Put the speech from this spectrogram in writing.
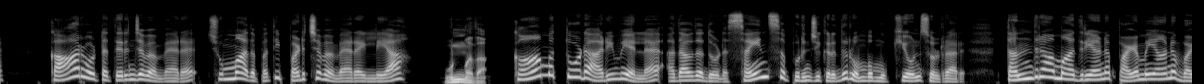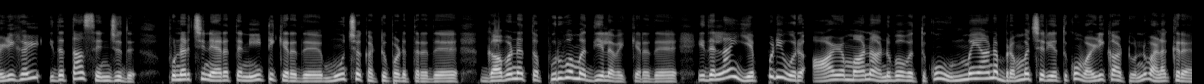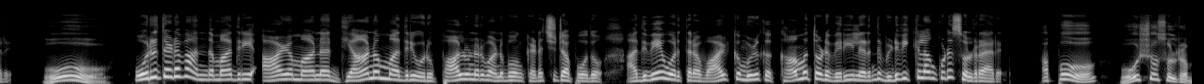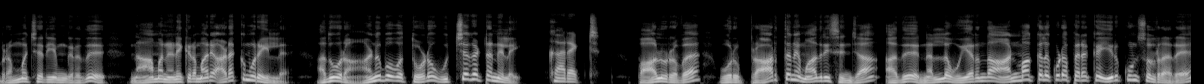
கார் ஓட்ட தெரிஞ்சவன் வேற சும்மா அத பத்தி படிச்சவன் வேற இல்லையா? உண்மைதான். காமத்தோட அறிவியல்ல அதாவது அதோட சயின்ஸ புரிஞ்சுக்கிறது ரொம்ப முக்கியம்னு சொல்றாரு. தந்திரா மாதிரியான பழமையான வழிகள் இதத்தான் செஞ்சுது. புணர்ச்சி நேரத்தை நீட்டிக்கிறது மூச்சை கட்டுப்படுத்துறது கவனத்தை புருவ மத்தியில வைக்கிறது. இதெல்லாம் எப்படி ஒரு ஆழமான அனுபவத்துக்கும் உண்மையான பிரம்மச்சரியத்துக்கும் வழிகாட்டும்னு வளர்க்கறாரு. ஓ! ஒரு தடவை அந்த மாதிரி ஆழமான தியானம் மாதிரி ஒரு பாலுணர்வு அனுபவம் கிடைச்சிட்டா போதும். அதுவே ஒருத்தர வாழ்க்கை முழுக்க காமத்தோட வெறியில இருந்து விடுவிக்கலாம் கூட சொல்றாரு. அப்போ ஓஷோ சொல்ற பிரம்மச்சரியம்ங்கிறது நாம நினைக்கிற மாதிரி அடக்குமுறை இல்ல. அது ஒரு அனுபவத்தோட உச்சகட்ட நிலை. கரெக்ட். பாலுறவ ஒரு பிரார்த்தனை மாதிரி செஞ்சா அது நல்ல உயர்ந்த ஆன்மாக்களை கூட பிறக்க இருக்கும்னு சொல்றாரு.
